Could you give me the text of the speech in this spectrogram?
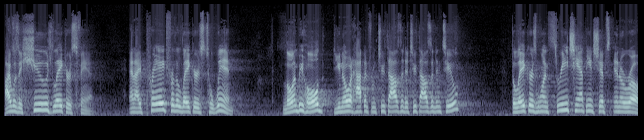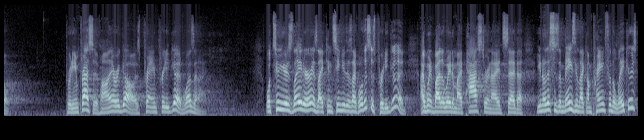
I was a huge Lakers fan, and I prayed for the Lakers to win. Lo and behold, do you know what happened from 2000 to 2002? The Lakers won three championships in a row. Pretty impressive, huh? There we go. I was praying pretty good, wasn't I? Well, two years later, as I continued, I was like, well, this is pretty good. I went, by the way, to my pastor and I had said, uh, you know, this is amazing. Like, I'm praying for the Lakers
